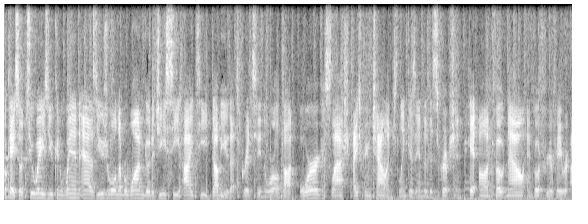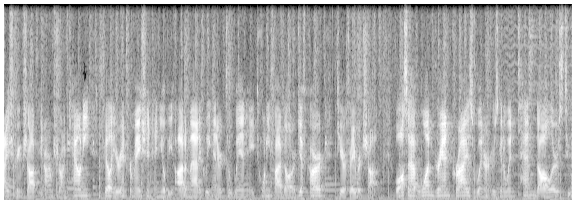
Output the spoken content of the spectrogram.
Okay, so two ways you can win as usual. Number one, go to GCITW, that's greatestcityintheworld.org slash ice cream challenge. Link is in the description. Hit on vote now and vote for your favorite ice cream shop in Armstrong County. Fill out your information and you'll be automatically entered to win a $25 gift card to your favorite shop. We'll also have one grand prize winner who's going to win $10 to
